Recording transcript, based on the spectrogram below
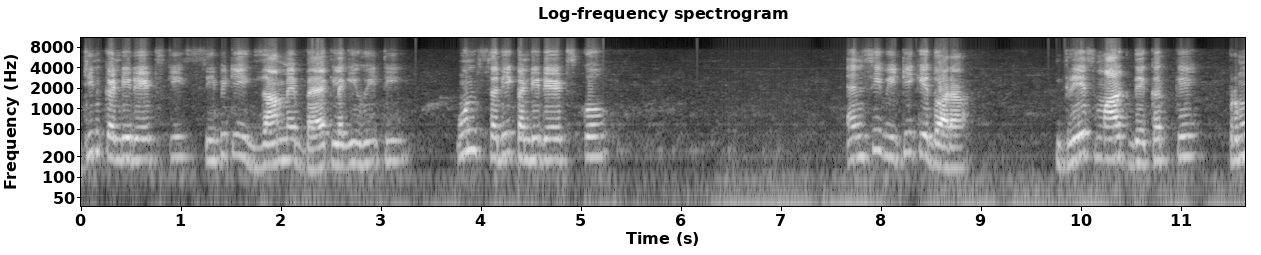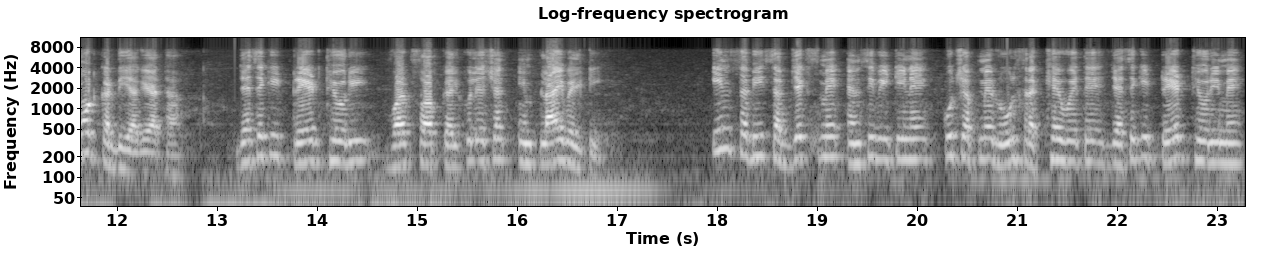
जिन कैंडिडेट्स की सीबीटी एग्ज़ाम में बैक लगी हुई थी उन सभी कैंडिडेट्स को एनसीबीटी के द्वारा ग्रेस मार्क देकर के प्रमोट कर दिया गया था। जैसे कि trade theory workshop calculation employability इन सभी सब्जेक्ट्स में एनसीबीटी ने कुछ अपने रूल्स रखे हुए थे। जैसे कि ट्रेड थ्योरी में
